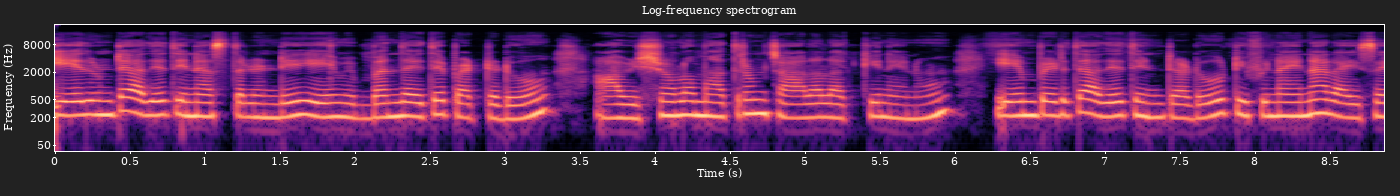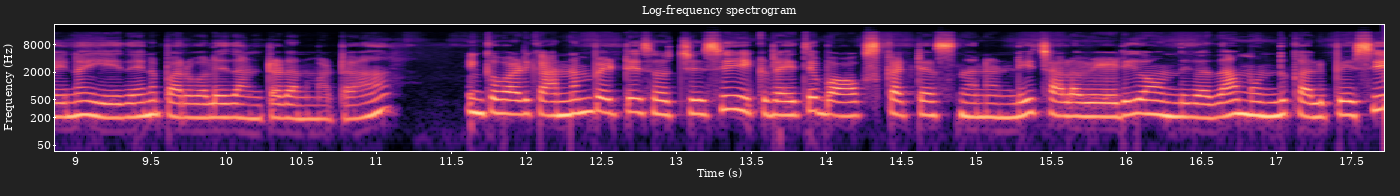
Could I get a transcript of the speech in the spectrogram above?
ఏది ఉంటే అదే తినేస్తాడండి. ఏం ఇబ్బంది అయితే పెట్టడు. ఆ విషయంలో మాత్రం చాలా లక్కీ నేను. ఏం పెడితే అదే తింటాడు. టిఫిన్ అయినా రైస్ అయినా ఏదైనా పర్వాలేదు అంటాడనమాట ఇంకా వాడికి అన్నం పెట్టేసి వచ్చేసి ఇక్కడైతే బాక్స్ కట్టేస్తున్నానండి. చాలా వేడిగా ఉంది కదా. ముందు కలిపేసి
